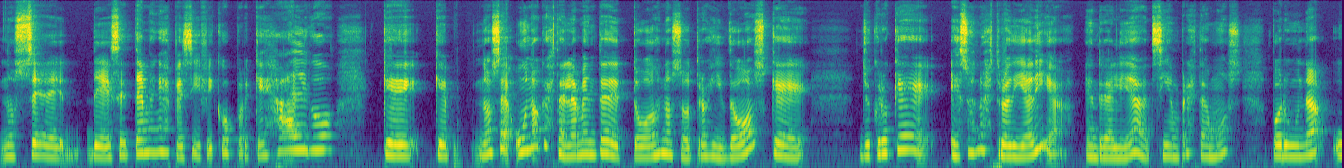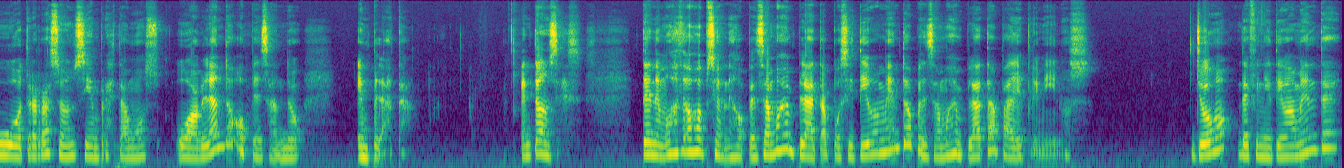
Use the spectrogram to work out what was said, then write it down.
no sé, de, ese tema en específico, porque es algo que, que, no sé, uno que está en la mente de todos nosotros y dos, que yo creo que eso es nuestro día a día, en realidad. Siempre estamos, por una u otra razón, siempre estamos o hablando o pensando en plata. Entonces, tenemos dos opciones, o pensamos en plata positivamente o pensamos en plata para deprimirnos. Yo definitivamente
